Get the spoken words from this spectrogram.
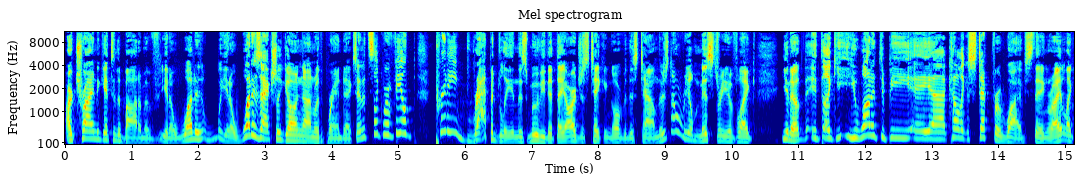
are trying to get to the bottom of, you know, what is, you know, what is actually going on with Brand X. And it's like revealed pretty rapidly in this movie that they are just taking over this town. There's no real mystery of like, you know, it, like you- want it to be a uh, kind of like a Stepford Wives thing, right? Like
